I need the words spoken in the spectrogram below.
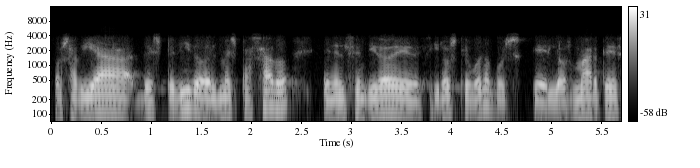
Os había despedido el mes pasado en el sentido de deciros que bueno, pues que los martes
